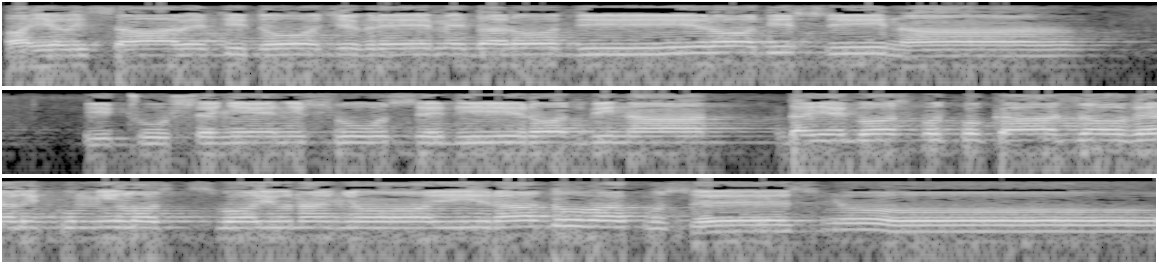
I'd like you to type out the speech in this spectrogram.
A je li saveti dođe vreme da rodi, rodi sina, i čuše njeni susedi rodbina, da je Gospod pokazao veliku milost svoju na njoj i radovaku se s njom.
